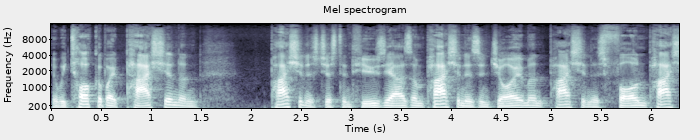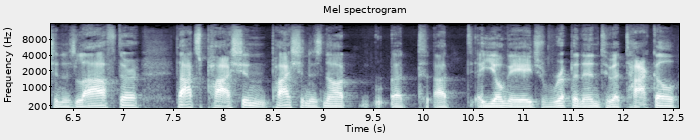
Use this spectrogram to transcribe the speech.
you know, we talk about passion and passion is just enthusiasm. Passion is enjoyment. Passion is fun. Passion is laughter. That's passion. Passion is not at at a young age ripping into a tackle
